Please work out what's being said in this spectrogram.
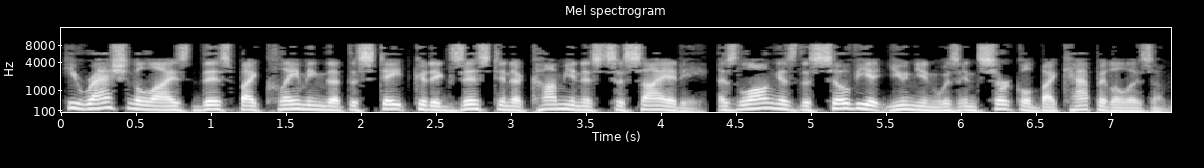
He rationalized this by claiming that the state could exist in a communist society, as long as the Soviet Union was encircled by capitalism.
